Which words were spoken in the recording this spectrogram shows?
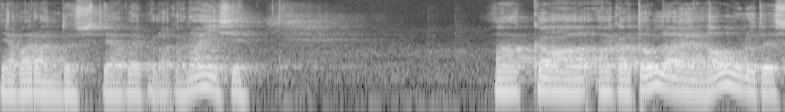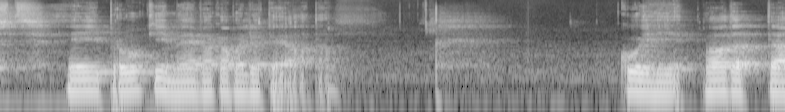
ja varandust ja võib-olla ka naisi. Aga, aga tolle aja lauludest ei pruugi me väga palju teada. kui vaadata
